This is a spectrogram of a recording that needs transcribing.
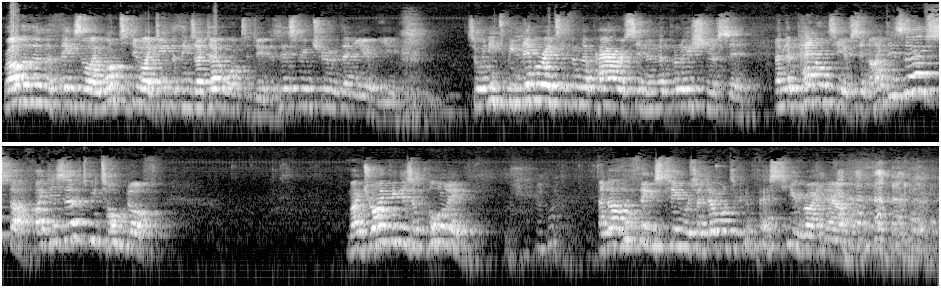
rather than the things that i want to do i do the things i don't want to do. Does this ring true with any of you So we need to be liberated from the power of sin and the pollution of sin and the penalty of sin. I deserve stuff. I deserve to be told off. My driving is appalling. And other things too, which I don't want to confess to you right now.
